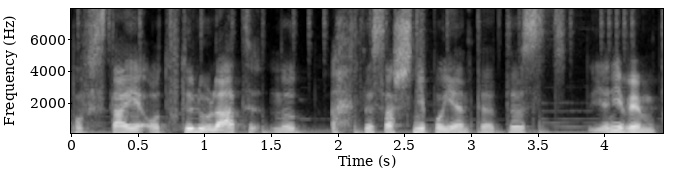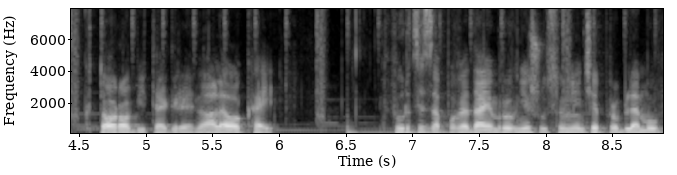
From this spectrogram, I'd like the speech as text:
powstaje od tylu lat, no to jest aż niepojęte. To jest, ja nie wiem kto robi te gry, no ale okej. Okay. Twórcy zapowiadają również usunięcie problemów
